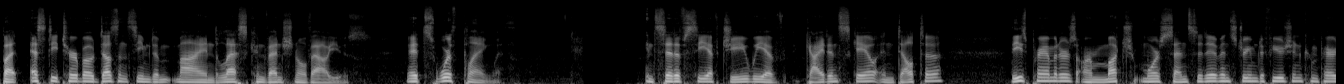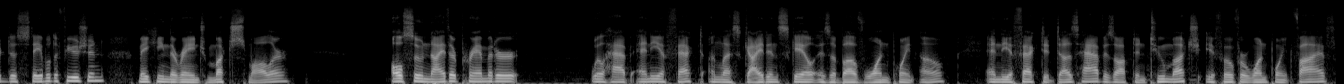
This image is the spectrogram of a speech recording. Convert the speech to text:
but SD Turbo doesn't seem to mind less conventional values. It's worth playing with. Instead of CFG, we have guidance scale and delta. These parameters are much more sensitive in stream diffusion compared to stable diffusion, making the range much smaller. Also, neither parameter will have any effect unless guidance scale is above 1.0, and the effect it does have is often too much if over 1.5.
